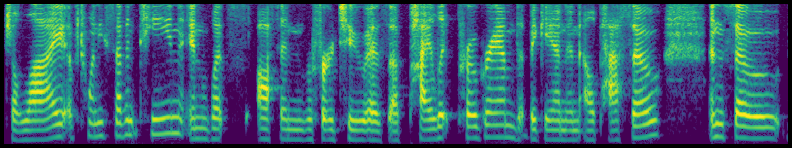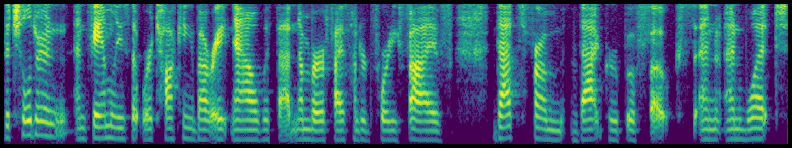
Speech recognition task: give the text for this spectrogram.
July of 2017, in what's often referred to as a pilot program that began in El Paso. And so the children and families that we're talking about right now with that number of 545, that's from that group of folks. And, and what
